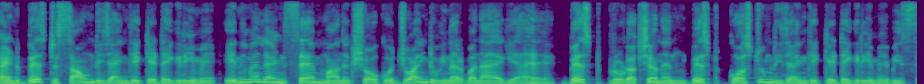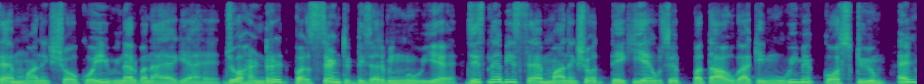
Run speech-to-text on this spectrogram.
एंड बेस्ट साउंड डिज़ाइन के कैटेगरी में एनिमल एंड सैम मानिक शो को ज्वाइंट विनर बनाया गया है। Best production and best costume design के कैटेगरी में भी सैम मानिक शो को ही विनर बनाया गया है, जो हंड्रेड परसेंट डिजर्विंग मूवी है। जिसने भी सैम मानिक शो देखी है, उसे पता होगा कि मूवी में कॉस्ट्यूम एंड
